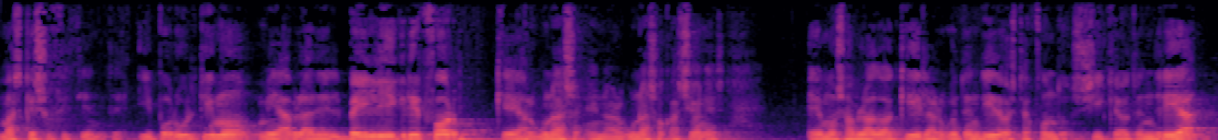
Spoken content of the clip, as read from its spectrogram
más que suficiente. Y por último me habla del Bailey Grifford, que algunas, en algunas ocasiones hemos hablado aquí, largo entendido, este fondo sí que lo tendría,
